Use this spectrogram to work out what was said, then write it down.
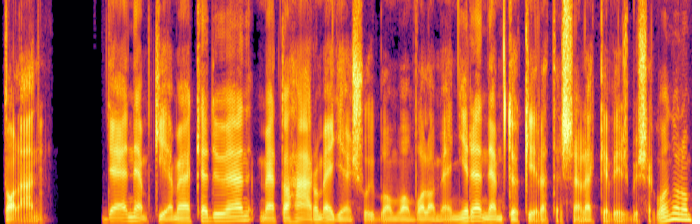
Talán de nem kiemelkedően, mert a három egyensúlyban van valamennyire, nem tökéletesen, legkevésbé se gondolom,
